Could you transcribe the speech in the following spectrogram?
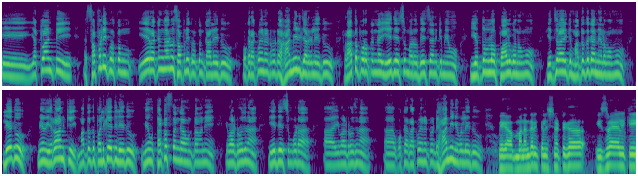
ఈ ఎట్లాంటి సఫలీకృతం ఏ రకంగానూ సఫలీకృతం కాలేదు. ఒక రకమైనటువంటి హామీలు జరగలేదు. రాతపూర్వకంగా ఏ దేశం మరో దేశానికి మేము ఈ యుద్ధంలో పాల్గొనము ఇజ్రాయెల్కి మద్దతుగా నిలవము. లేదు మేము ఇరాన్కి మద్దతు పలికేది లేదు. మేము తటస్థంగా ఉంటామని ఇవాళ రోజున ఏ దేశం కూడా ఇవాళ రోజున ఒక రకమైనటువంటి హామీని ఇవ్వలేదు. మీకు మనందరికి తెలిసినట్టుగా ఇజ్రాయెల్కి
